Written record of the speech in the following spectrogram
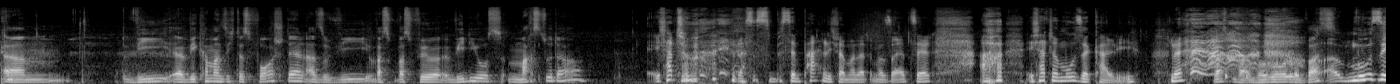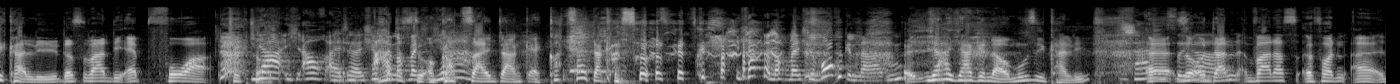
ähm, wie, äh, wie kann man sich das vorstellen? Also wie, was, was für Videos machst du da? Ich hatte, das ist ein bisschen peinlich, wenn man das immer so erzählt, aber ich hatte Musical.ly. Ne? Was? was? Musical.ly, das war die App vor TikTok. Ja, ich auch, Alter. Ich habe da noch Hattest du, welche. oh ja, Gott sei Dank, ey, Gott sei Dank hast du das jetzt gemacht. ich habe da noch welche hochgeladen. Ja, ja, genau, Musical.ly. Scheiße, äh, so, ja. und dann war das äh, von, äh,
